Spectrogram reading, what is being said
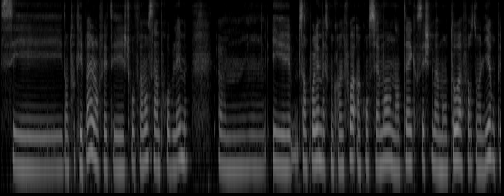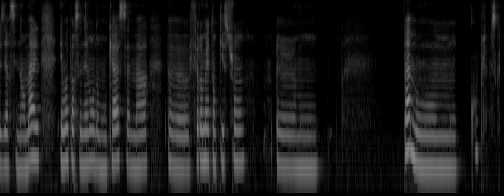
ses... dans toutes les pages en fait. Et je trouve vraiment c'est un problème euh, et c'est un problème parce qu'encore une fois, inconsciemment, on intègre ces schémas mentaux à force d'en lire, on peut se dire c'est normal. Et moi, personnellement, dans mon cas, ça m'a euh, fait remettre en question euh, mon. Pas mon, couple, parce que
